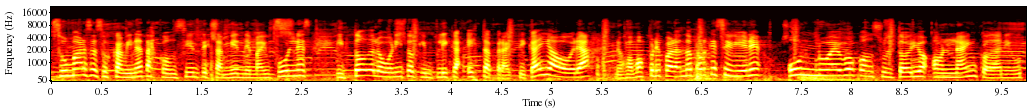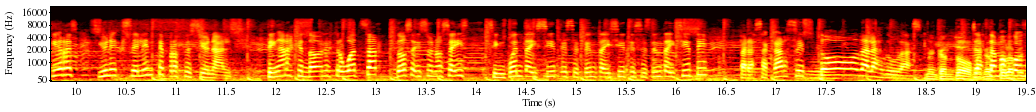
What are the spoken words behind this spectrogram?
sumarse a sus caminatas conscientes también de mindfulness y todo lo bonito que implica esta práctica. Y ahora nos vamos preparando porque se viene un nuevo consultorio online con Dani Gutiérrez y un excelente excelente profesional. Tengan agendado nuestro WhatsApp 2616 57 77 77 para sacarse todas las dudas. Me encantó. Ya estamos con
